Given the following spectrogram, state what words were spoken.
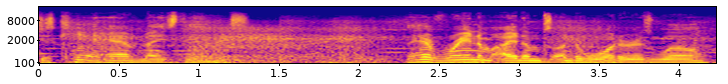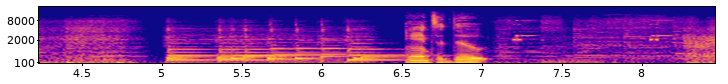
just can't have nice things. They have random items underwater as well. Antidote.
